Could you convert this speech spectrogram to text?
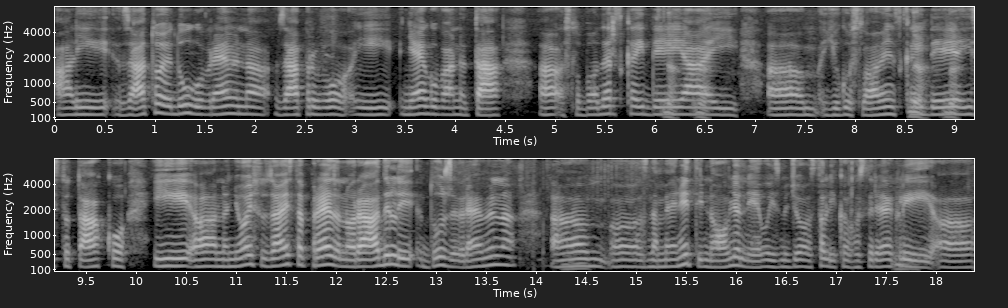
ali zato je dugo vremena zapravo i njegovana ta a, slobodarska ideja da, da. i um, jugoslovenska da, ideja da. isto tako i a, na njoj su zaista predano radili duže vremena a, znameniti novljani, evo između ostali, kako ste rekli, mm. a,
